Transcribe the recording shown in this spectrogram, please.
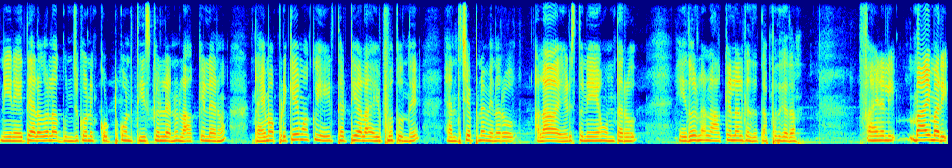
నేనైతే ఎలాగోలా గుంజుకొని కొట్టుకొని తీసుకెళ్ళాను లాక్కెళ్ళాను. టైం అప్పటికే మాకు ఎయిట్ థర్టీ అలా అయిపోతుంది. ఎంత చెప్పినా వినరు. అలా ఏడుస్తూనే ఉంటారు. ఏదో ఇలా లాక్కెళ్ళాలి కదా తప్పదు కదా. ఫైనలీ బాయ్ మరి.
